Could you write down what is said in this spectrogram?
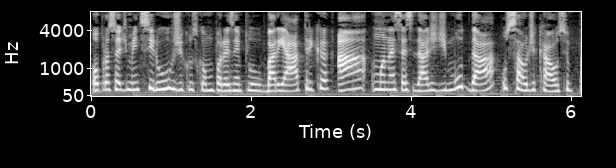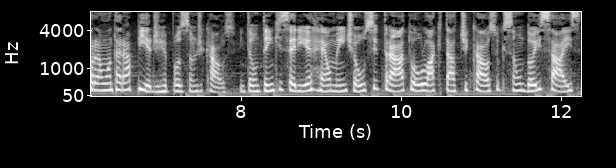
ou procedimentos cirúrgicos, como por exemplo bariátrica, há uma necessidade de mudar o sal de cálcio para uma terapia de reposição de cálcio. Então tem que seria realmente ou citrato ou lactato de cálcio, que são dois sais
